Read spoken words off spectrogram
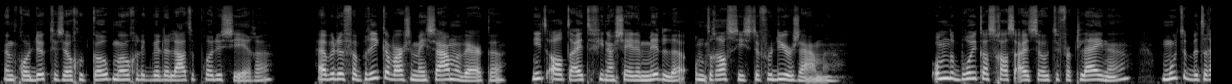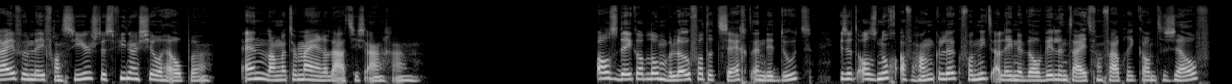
hun producten zo goedkoop mogelijk willen laten produceren, hebben de fabrieken waar ze mee samenwerken niet altijd de financiële middelen om drastisch te verduurzamen. Om de broeikasgasuitstoot te verkleinen, moeten bedrijven hun leveranciers dus financieel helpen en lange termijnrelaties aangaan. Als Decathlon belooft wat het zegt en dit doet, is het alsnog afhankelijk van niet alleen de welwillendheid van fabrikanten zelf,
